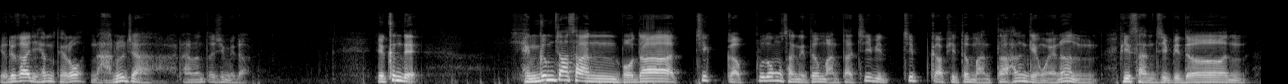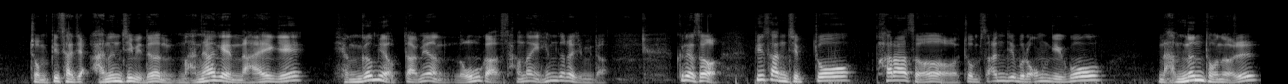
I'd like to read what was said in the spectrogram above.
여러 가지 형태로 나누자 라는 뜻입니다. 예컨대 현금 자산보다 집값, 부동산이 더 많다, 집이, 집값이 더 많다 하는 경우에는 비싼 집이든 좀 비싸지 않은 집이든 만약에 나에게 현금이 없다면 노후가 상당히 힘들어집니다. 그래서 비싼 집도 팔아서 좀 싼 집으로 옮기고 남는 돈을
